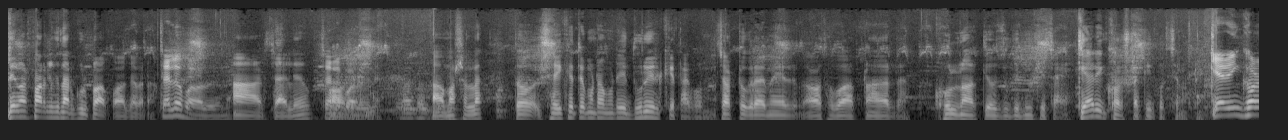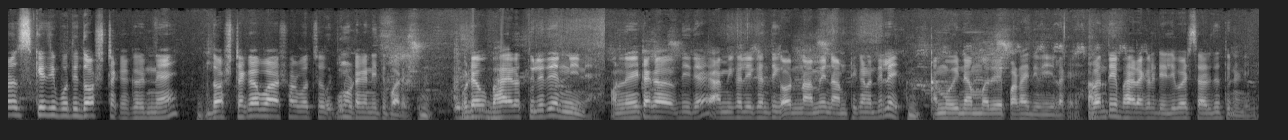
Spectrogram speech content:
দেড় মাস পারলে কিন্তু আর গুড় পাওয়া- পাওয়া যাবে না। চাইলেও পাওয়া যাবে না। আর চাইলেও পাওয়া যাবে না। মার্শাল্লাহ তো সেই ক্ষেত্রে মোটামুটি দূরের কেতাগন চট্টগ্রামের অথবা আপনার খুলনার কেউ যদি নিতে চায় কেয়ারিং খরচটা কি করছেন আপনি? ক্যারিং খরচ কেজি প্রতি দশ টাকা করে নেয়। দশ টাকা বা সর্বোচ্চ পনেরো টাকা নিতে পারে। ওটা ভাইয়েরা তুলে দিয়ে নিয়ে নেয়। অনলাইনে টাকা দিয়ে দেয়। আমি খালি এখান থেকে ওর নামে নাম ঠিকানা দিলে আমি ওই নাম্বারে পাঠাই দিই এলাকায়। ওখান থেকে ভাইয়েরা খালি ডেলিভারি চার্জ দিয়ে তুলে নিবি।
